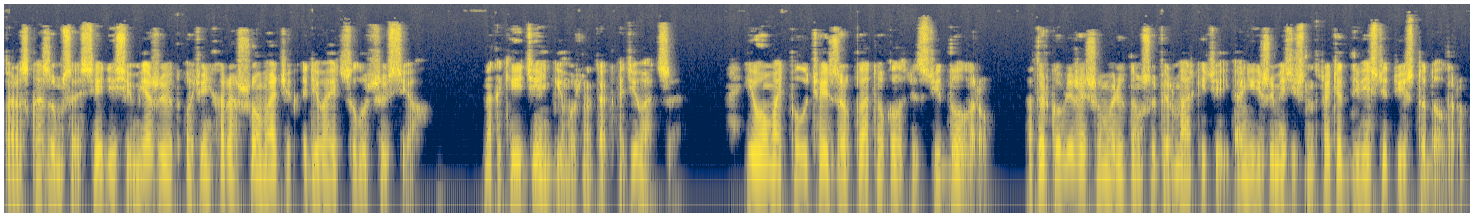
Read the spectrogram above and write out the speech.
По рассказам соседей, семья живет очень хорошо, мальчик одевается лучше всех. На какие деньги можно так одеваться? Его мать получает зарплату около 30 долларов, а только в ближайшем валютном супермаркете они ежемесячно тратят 200-300 долларов.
